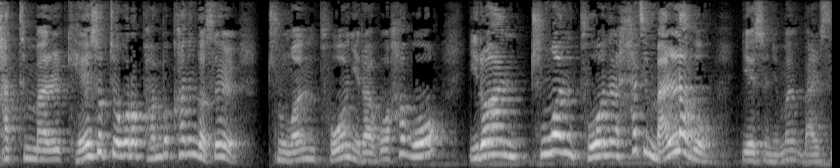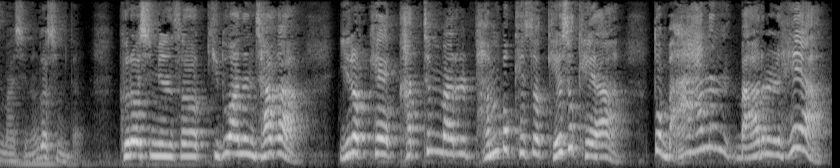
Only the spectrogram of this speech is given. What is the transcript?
같은 말을 계속적으로 반복하는 것을 중언 부언이라고 하고 이러한 중언 부언을 하지 말라고 예수님은 말씀하시는 것입니다. 그러시면서 기도하는 자가 이렇게 같은 말을 반복해서 계속해야 또 많은 말을 해야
